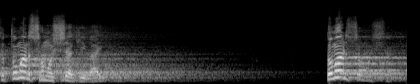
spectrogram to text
তো তোমার সমস্যা কি ভাই? তোমার সমস্যা কি?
